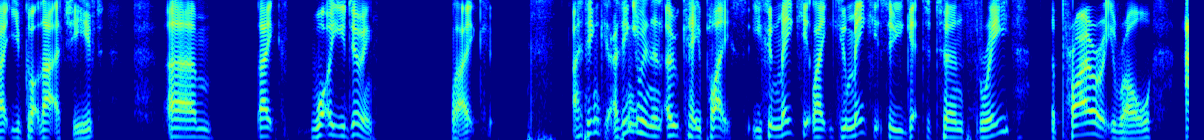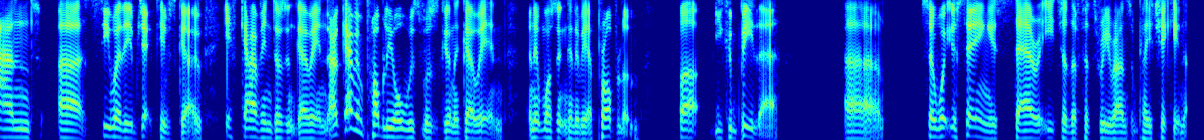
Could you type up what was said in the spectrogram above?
right? You've got that achieved. Um, like, what are you doing? Like, I think I think you're in an okay place. You can make it like you can make it so you get to turn three, the priority roll, and uh, see where the objectives go. If Gavin doesn't go in, now Gavin probably always was going to go in, and it wasn't going to be a problem. But you can be there. Uh, so what you're saying is stare at each other for three rounds and play chicken,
